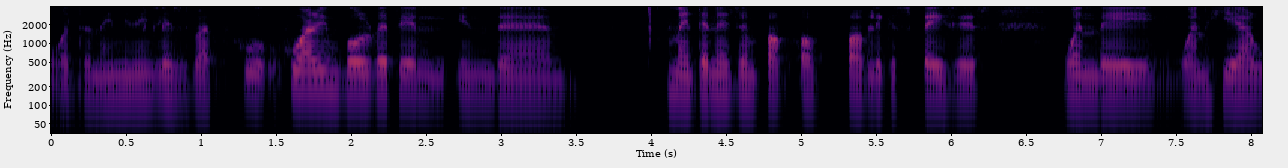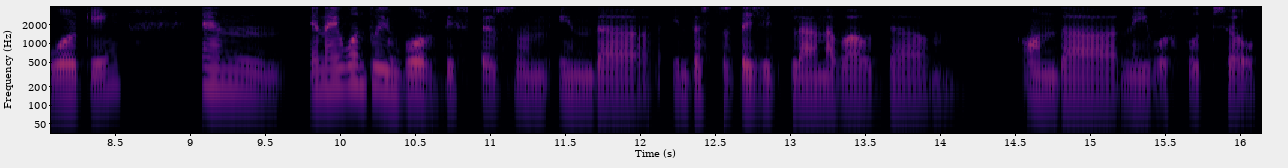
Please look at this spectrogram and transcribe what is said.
what's the name in English, but who, who are involved in, in the maintenance of public spaces when they, when he are working. And, and I want to involve this person in the, in the strategic plan about the, um, on the neighborhood. So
